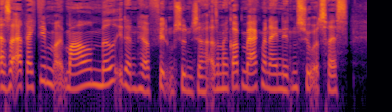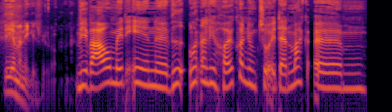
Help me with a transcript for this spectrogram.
altså er rigtig meget med i den her film, synes jeg. Altså man kan godt mærke, at man er i 1967. Det er man ikke i tvivl om. Vi var jo midt i en øh, vidunderlig højkonjunktur i Danmark, øhm,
